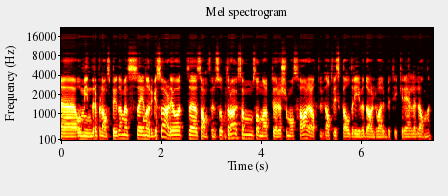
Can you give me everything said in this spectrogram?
Eh, og mindre på landsbygda. Mens i Norge så er det jo et eh, samfunnsoppdrag som sånne aktører som oss har, at, at vi skal drive dagligvarebutikker i hele landet.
